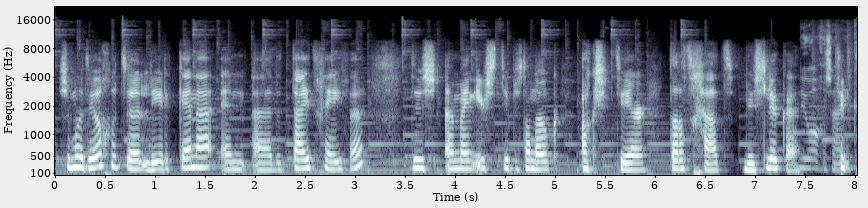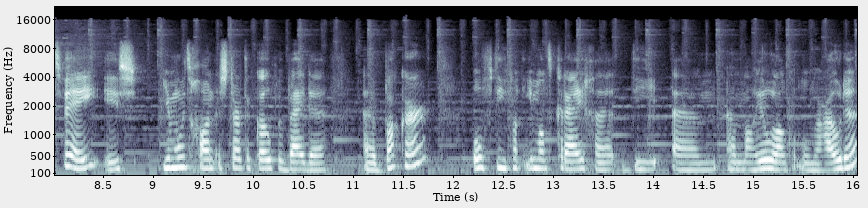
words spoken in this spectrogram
Dus je moet het heel goed uh, leren kennen en uh, de tijd geven. Dus mijn eerste tip is dan ook accepteer dat het gaat mislukken. Tip 2 is je moet gewoon een starter kopen bij de bakker. Of die van iemand krijgen die um, hem al heel lang kan onderhouden.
